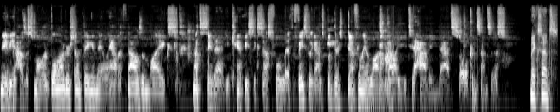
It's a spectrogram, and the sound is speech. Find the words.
maybe has a smaller blog or something and they only have a thousand likes. Not to say that you can't be successful with Facebook ads, but there's definitely a lot of value to having that sole consensus. Makes sense.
